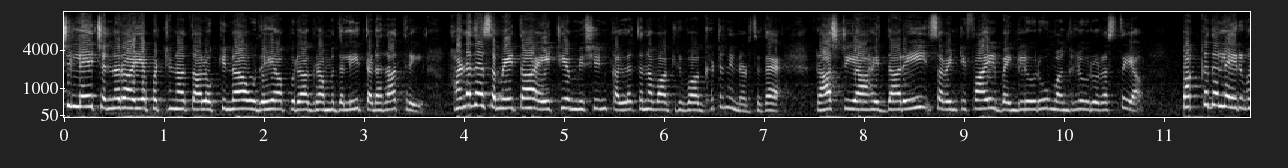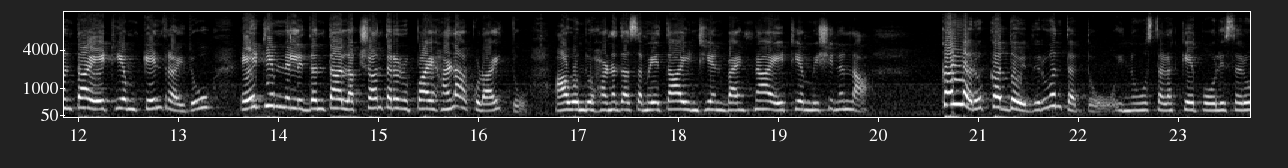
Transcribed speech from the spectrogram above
ಜಿಲ್ಲೆ ಚನ್ನರಾಯಪಟ್ಟಣ ತಾಲೂಕಿನ ಉದಯಾಪುರ ಗ್ರಾಮದಲ್ಲಿ ತಡರಾತ್ರಿ ಹಣದ ಸಮೇತ ಎಟಿಎಂ ಮಿಷಿನ್ ಕಳ್ಳತನವಾಗಿರುವ ಘಟನೆ ನಡೆದಿದೆ. ರಾಷ್ಟ್ರೀಯ ಹೆದ್ದಾರಿ ಸೆವೆಂಟಿ ಫೈವ್ ಬೆಂಗಳೂರು ಮಂಗಳೂರು ರಸ್ತೆಯ ಪಕ್ಕದಲ್ಲೇ ಇರುವಂತಹ ಎಟಿಎಂ ಕೇಂದ್ರ ಇದು. ಎಟಿಎಂನಲ್ಲಿದ್ದಂಥ ಲಕ್ಷಾಂತರ ರೂಪಾಯಿ ಹಣ ಕೂಡ ಇತ್ತು. ಆ ಒಂದು ಹಣದ ಸಮೇತ ಇಂಡಿಯನ್ ಬ್ಯಾಂಕ್ನ ಎಟಿಎಂ ಮಿಷಿನ್ ಅನ್ನ ಕಳ್ಳರು ಕದ್ದೊಯ್ದಿರುವಂಥದ್ದು ಇನ್ನು ಸ್ಥಳಕ್ಕೆ ಪೊಲೀಸರು,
